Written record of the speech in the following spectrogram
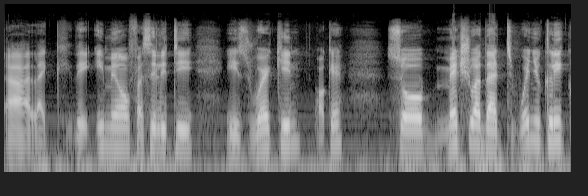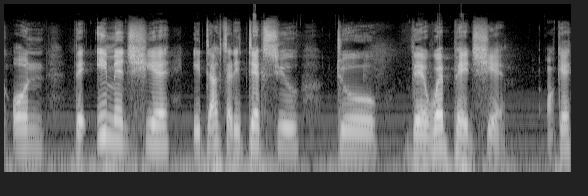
uh, like the email facility is working okay? So make sure that when you click on the image here it actually takes you to the web page here okay?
